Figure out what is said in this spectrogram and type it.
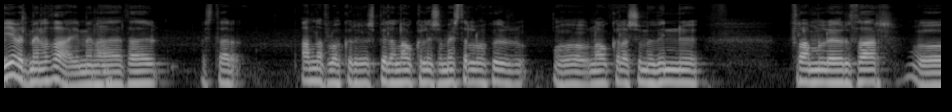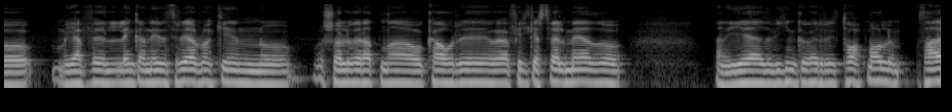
ég vil meina það, ég meina að það er veist, það er annar flokkur er að spila nákvæmlega eins og meistarlokkur og nákvæmlega sumu vinnu framlegur þar og ég vil lengra niður þriðaflokkin og Sölvi Ratna og Kári og að fylgjast vel með og þannig ég að vikingu verður í toppmálum. Það,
